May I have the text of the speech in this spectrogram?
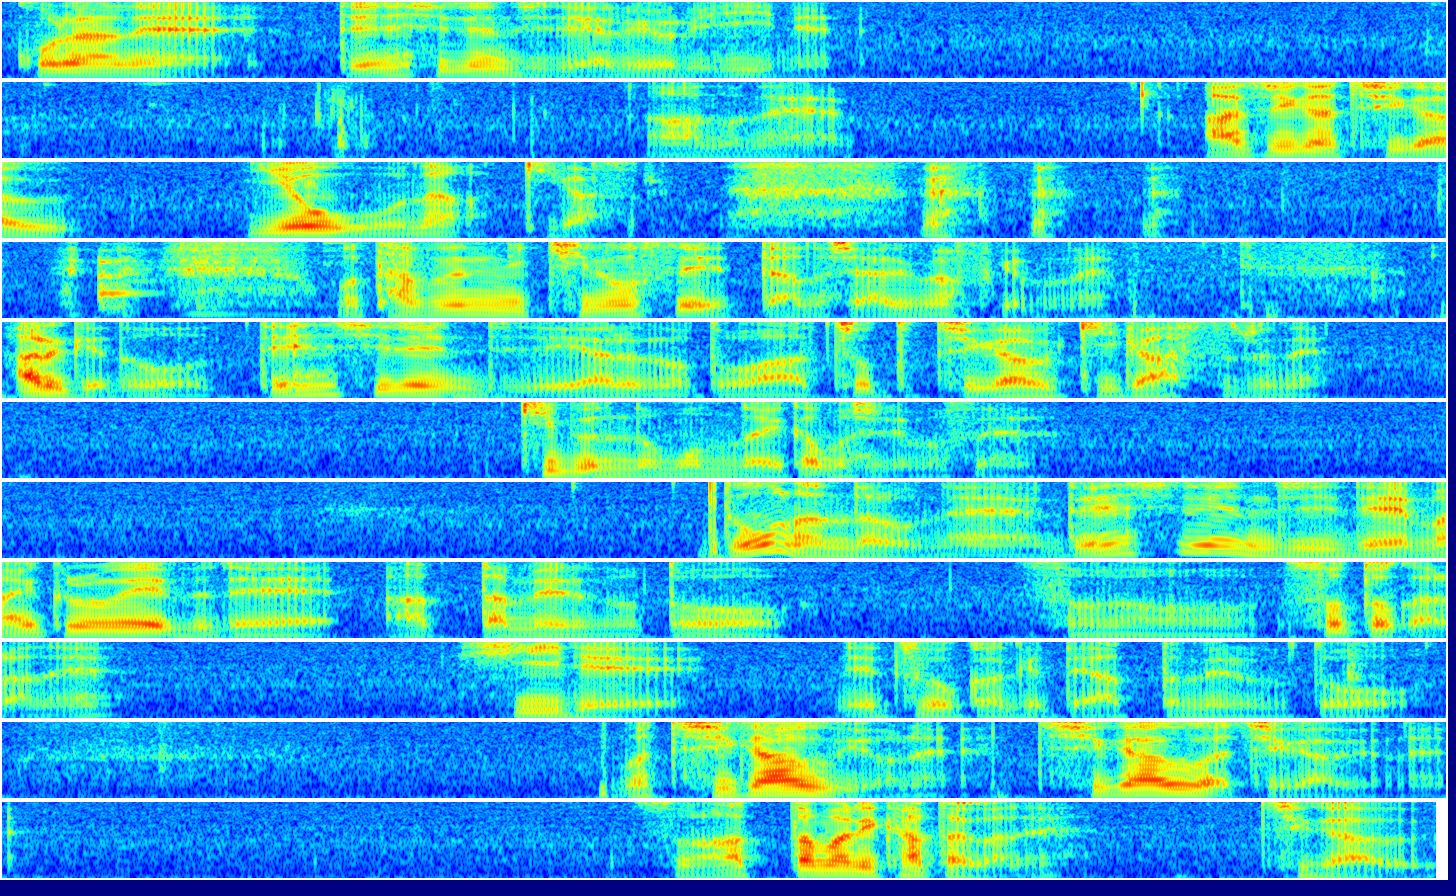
これはね電子レンジでやるよりいいね。あのね味が違うような気がする。まあ多分に気のせいって話ありますけどね。あるけど電子レンジでやるのとはちょっと違う気がするね。気分の問題かもしれません。どうなんだろうね。電子レンジでマイクロウェーブで温めるのとその外からね火で熱をかけて温めるのと、まあ、違うよね。違うは違うよね。その温まり方がね違う。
